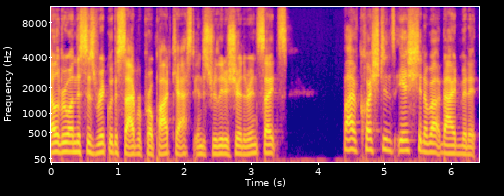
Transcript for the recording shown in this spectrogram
Hello, everyone. This is Rick with the Cyber Pro podcast. Industry leaders share their insights. Five questions ish in about nine minutes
